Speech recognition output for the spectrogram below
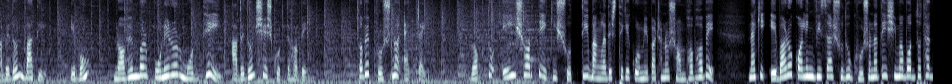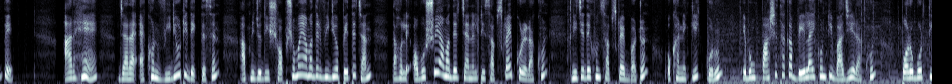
আবেদন বাতিল এবং নভেম্বর পনেরোর মধ্যেই আবেদন শেষ করতে হবে। তবে প্রশ্ন একটাই, রক্ত এই শর্তে কি সত্যি বাংলাদেশ থেকে কর্মী পাঠানো সম্ভব হবে, নাকি এবারও কলিং ভিসা শুধু ঘোষণাতেই সীমাবদ্ধ থাকবে? আর হ্যাঁ যারা এখন ভিডিওটি দেখতেছেন, আপনি যদি সবসময় আমাদের ভিডিও পেতে চান, তাহলে অবশ্যই আমাদের চ্যানেলটি সাবস্ক্রাইব করে রাখুন, নিচে দেখুন সাবস্ক্রাইব বাটন, ওখানে ক্লিক করুন এবং পাশে থাকা বেল আইকনটি বাজিয়ে রাখুন, পরবর্তী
